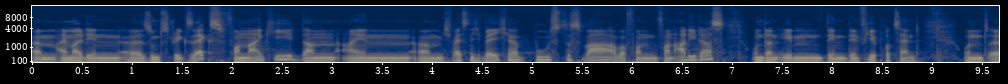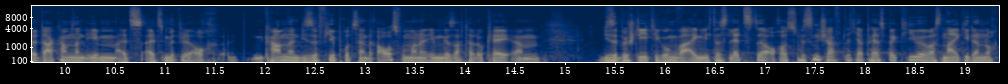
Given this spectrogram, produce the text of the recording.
Ähm, einmal den äh, Zoom Streak 6 von Nike, dann ein, ähm, ich weiß nicht welcher Boost das war, aber von, von Adidas und dann eben den, den 4%. Und äh, da kam dann eben als, als Mittel auch, kam dann diese 4% raus, wo man dann eben gesagt hat, okay, ähm, diese Bestätigung war eigentlich das Letzte, auch aus wissenschaftlicher Perspektive, was Nike dann noch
